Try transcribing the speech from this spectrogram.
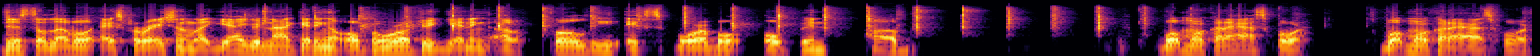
Just the level of exploration. I'm like, yeah, you're not getting an open world, you're getting a fully explorable open hub. What more could I ask for? What more could I ask for?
